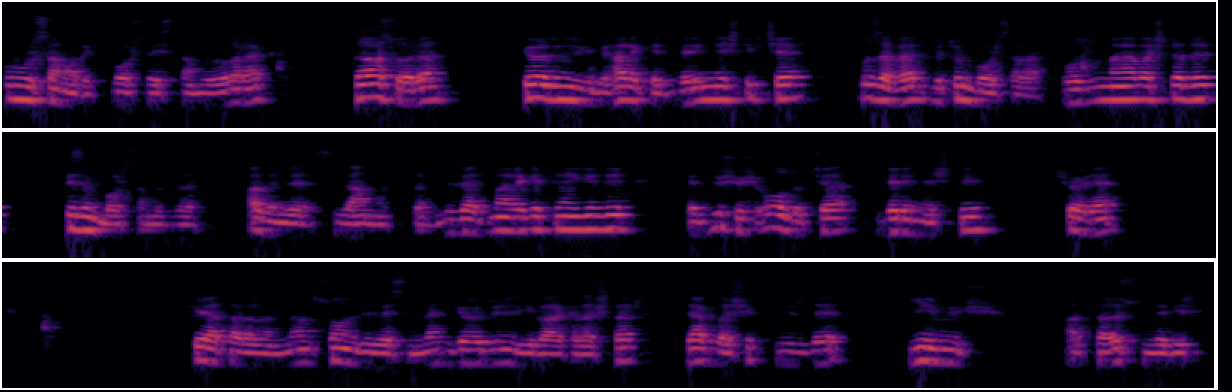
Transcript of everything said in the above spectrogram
umursamadık Borsa İstanbul olarak. Daha sonra gördüğünüz gibi hareket derinleştikçe bu sefer bütün borsalar bozulmaya başladı. Bizim borsamızda az önce size anlattığım düzeltme hareketine girdi ve düşüş oldukça derinleşti. Şöyle fiyat aralığından son zirvesinden gördüğünüz gibi arkadaşlar yaklaşık yüzde 23 hatta üstünde bir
